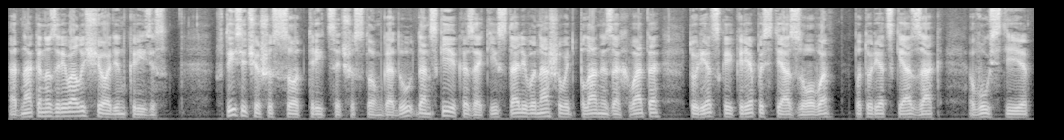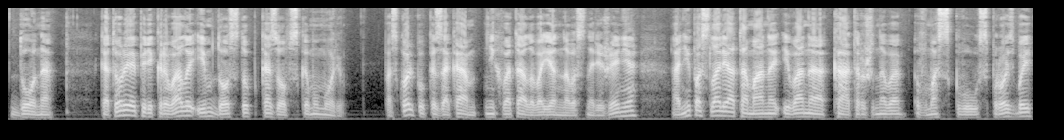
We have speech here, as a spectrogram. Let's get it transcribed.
Однако назревал еще один кризис. В 1636 году донские казаки стали вынашивать планы захвата турецкой крепости Азова, по-турецки Азак, в устье Дона, которая перекрывала им доступ к Азовскому морю. Поскольку казакам не хватало военного снаряжения, они послали атамана Ивана Каторжного в Москву с просьбой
